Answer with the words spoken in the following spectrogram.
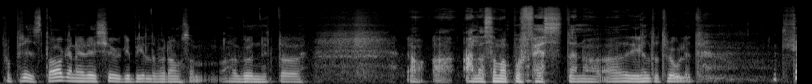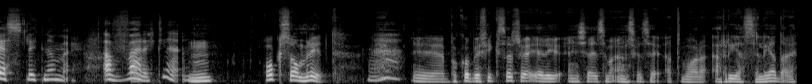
på pristagarna är det 20 bilder på de som har vunnit. Och, ja, alla som var på festen. Och, ja, det är helt otroligt. Ett festligt nummer. Ja, verkligen. Mm. Och somrigt. Eh, på KB Fixar så är det en tjej som har önskat sig att vara reseledare.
